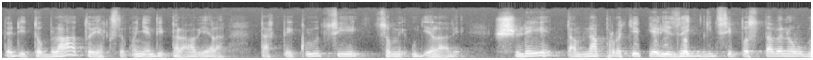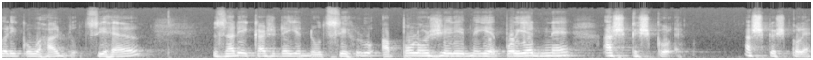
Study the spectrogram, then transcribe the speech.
tedy to bláto, jak jsem o něm vyprávěla, tak ty kluci, co mi udělali, šli, tam naproti měli zedníci postavenou velikou haldu cihel, vzali každé jednu cihlu a položili mi je po jedné až ke škole. Až ke škole.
